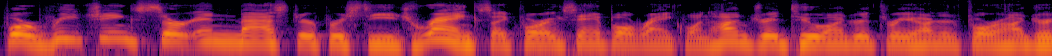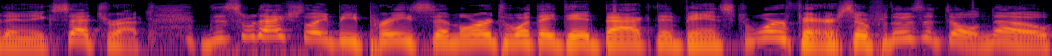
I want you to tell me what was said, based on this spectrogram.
for reaching certain Master Prestige ranks, like for example, rank 100, 200, 300, 400, and etc. This would actually be pretty similar to what they did back in Advanced Warfare. So for those that don't know,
